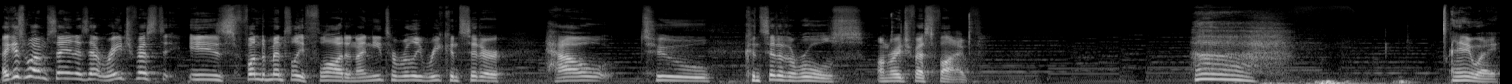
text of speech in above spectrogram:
I guess what I'm saying is that Ragefest is fundamentally flawed and I need to really reconsider how to consider the rules on Ragefest 5. Anyway,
